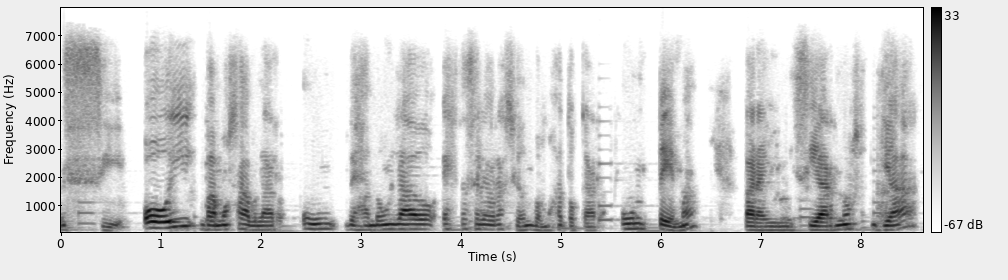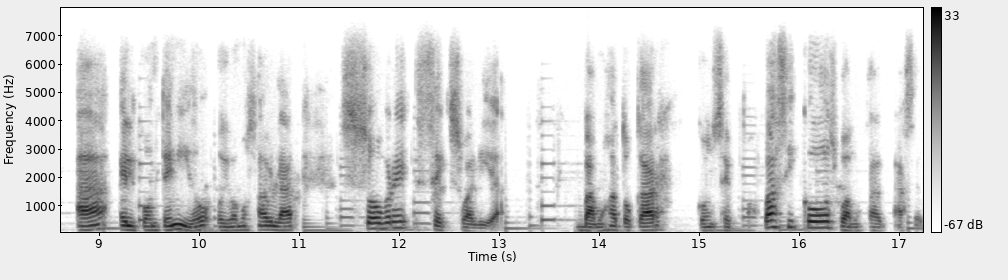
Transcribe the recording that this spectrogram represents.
Sí, hoy vamos a hablar, un, dejando a un lado esta celebración, vamos a tocar un tema para iniciarnos ya a el contenido. Hoy vamos a hablar sobre sexualidad. Vamos a tocar conceptos básicos, vamos a hacer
